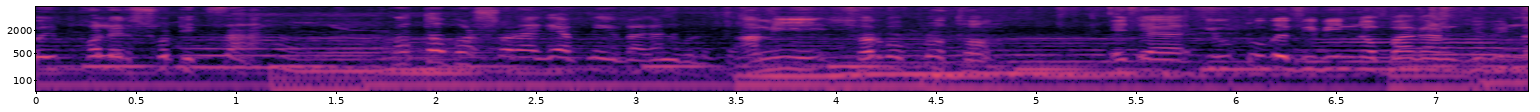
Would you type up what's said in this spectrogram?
ওই ফলের সঠিক চারা। কত বছর আগে আপনি এই বাগানগুলোতে আমি সর্বপ্রথম এটা ইউটিউবে বিভিন্ন বাগান বিভিন্ন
